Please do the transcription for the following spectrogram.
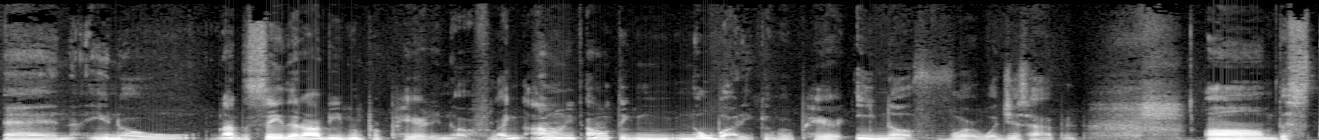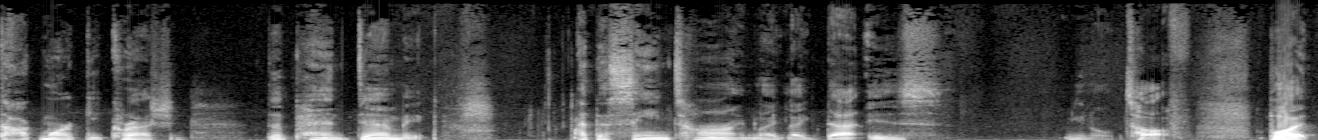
And you know not to say that I've even prepared enough. Like I don't I don't think nobody can prepare enough for what just happened. Um the stock market crashing the pandemic at the same time like like that is you know tough. But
